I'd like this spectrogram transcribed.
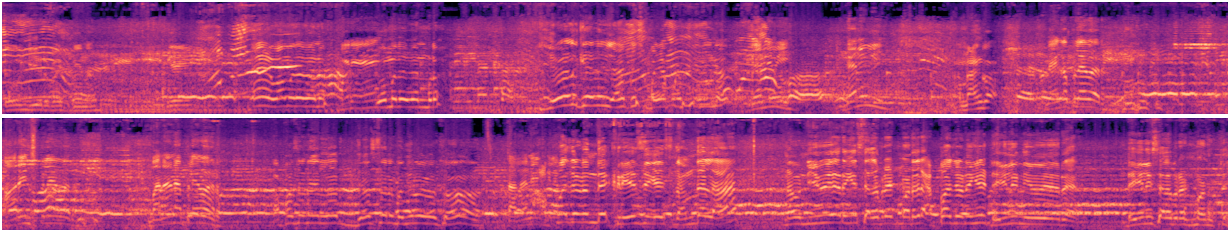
ಡೋಂಗಿ ಇರ್ಬೇಕು ನೀನು? ಏ ಓಮದೇವೇನು ಓಮದೇವೇನ್ ಬಿಡು. ಹೇಳು ಕೇಳಿ ಯಾಕೆ ಭಯ ಪಡ್ತೀನಿ ನೀನು? Ganavi Ganavi mango mango flavour orange flavour banana flavour ಅಪ್ಪ ಜನ ಎಲ್ಲ ದೇವಸ್ಥಾನ ಬಂದಿರಬೇಕು ಅಪ್ಪ ಜನಂದೇ ಕ್ರೇಜಿ ಗೈಸ್ ನಮ್ದಲ್ಲ ನಾವು ನ್ಯೂ ಇಯರ್ಗೆ ಸೆಲೆಬ್ರೇಟ್ ಮಾಡಿದ್ರೆ ಅಪ್ಪ ಜನಗೆ daily new year daily celebrate ಮಾಡುತ್ತೆ.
